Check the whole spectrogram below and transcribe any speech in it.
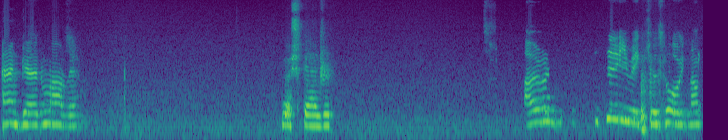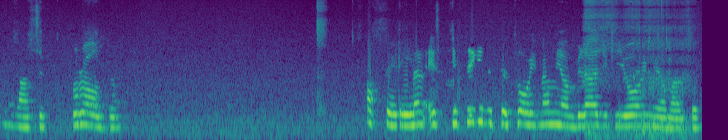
Ha geldim abi. Hoş geldin. Abi bir gibi kötü oynamıyorum artık. Pro oldum. Aferin. Ben eskisi gibi kötü oynamıyorum. Birazcık iyi oynuyorum artık.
